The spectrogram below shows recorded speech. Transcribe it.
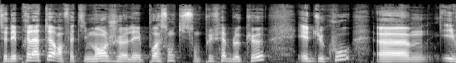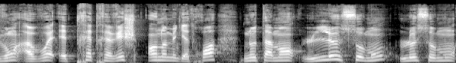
c'est des prédateurs en fait, ils mangent les poissons qui sont plus faibles qu'eux, et du coup ils vont avoir être très très riches en oméga 3, notamment le saumon. Le saumon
